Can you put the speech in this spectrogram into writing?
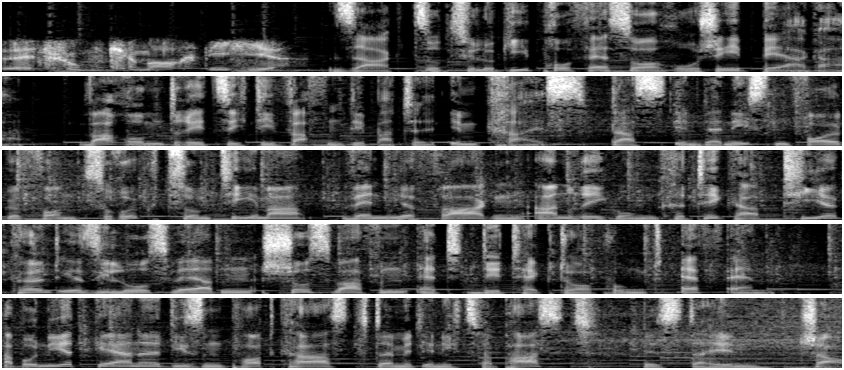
äh, drum gemacht wie hier. Sagt Soziologieprofessor Roger Berger. Warum dreht sich die Waffendebatte im Kreis? Das in der nächsten Folge von Zurück zum Thema. Wenn ihr Fragen, Anregungen, Kritik habt, hier könnt ihr sie loswerden. Schusswaffen.detektor.fm. Abonniert gerne diesen Podcast, damit ihr nichts verpasst. Bis dahin, ciao.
